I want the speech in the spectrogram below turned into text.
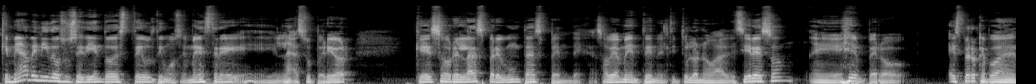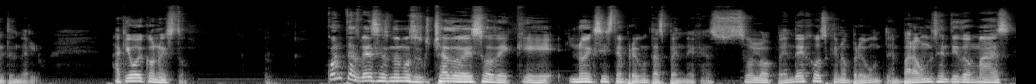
que me ha venido sucediendo este último semestre en la superior, que es sobre las preguntas pendejas. Obviamente en el título no va a decir eso, pero Espero que puedan entenderlo. ¿A qué voy con esto? ¿Cuántas veces no hemos escuchado eso de que no existen preguntas pendejas? Solo pendejos que no pregunten. Para un sentido más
